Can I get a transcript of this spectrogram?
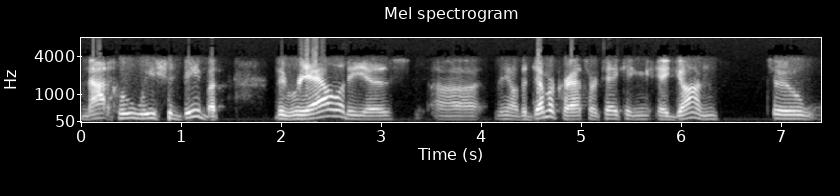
not who we should be. But the reality is, uh, you know, the Democrats are taking a gun to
